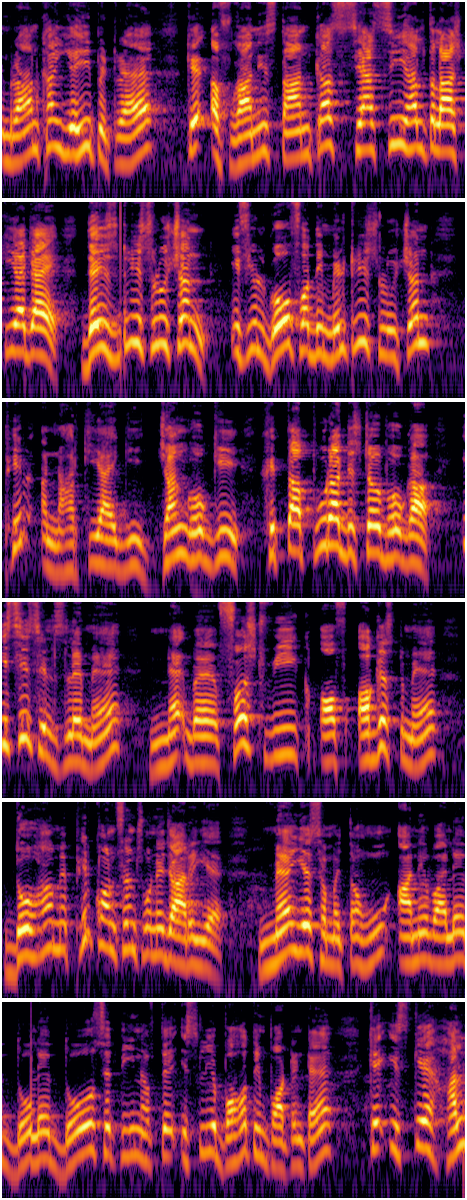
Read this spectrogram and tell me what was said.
इमरान खान यही पिट रहा है कि अफ़गानिस्तान का सियासी हल तलाश किया जाए। The is solution if you'll go for the military solution फिर अनारकी आएगी, जंग होगी खिता पूरा डिस्टर्ब होगा। इसी सिलसिले में फ़र्स्ट वीक ऑफ़ अगस्त में दोहा में फिर कॉन्फ्रेंस होने जा रही है। मैं ये समझता हूँ, आने वाले दो दो से तीन हफ़्ते इसलिए बहुत इंपॉर्टेंट हैं कि इसके हल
